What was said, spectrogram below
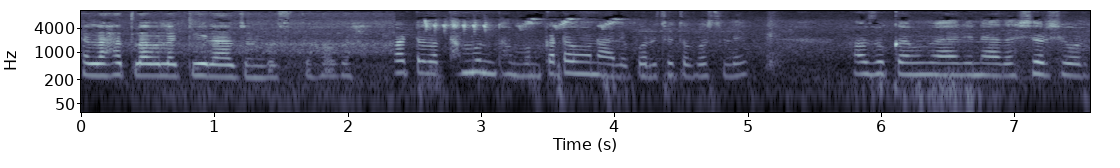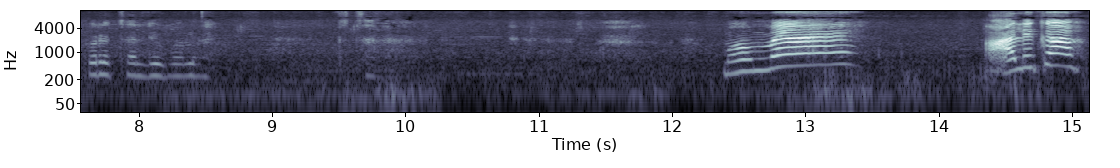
ह्याला हात लावला की अजून बसतो हो का? काट्याला थांबून थांबून कटावून आले परत इथं बसले. अजून काय मिळाली नाही आता शरशेवर परत चालली बोलवाय. चला. मम्मी! आली का?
